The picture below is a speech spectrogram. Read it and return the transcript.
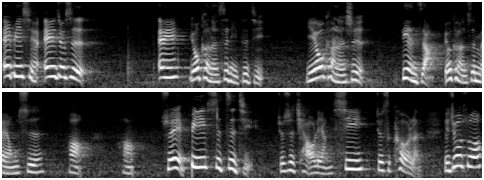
，A B C A 就是 A，有可能是你自己，也有可能是店长，有可能是美容师，哈，好，所以 B 是自己，就是桥梁，C 就是客人，也就是说。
